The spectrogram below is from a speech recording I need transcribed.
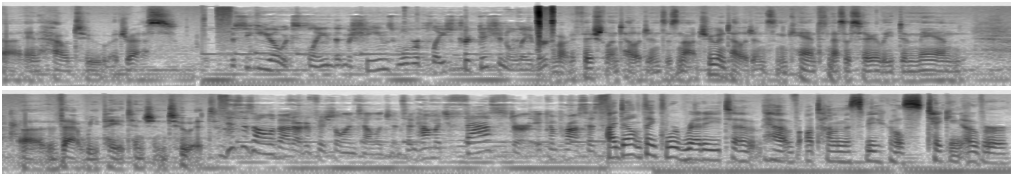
uh, and how to address. The CEO explained that machines will replace traditional labor. Artificial intelligence is not true intelligence and can't necessarily demand uh, that we pay attention to it. This is all about artificial intelligence and how much faster it can process. I don't think we're ready to have autonomous vehicles taking over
